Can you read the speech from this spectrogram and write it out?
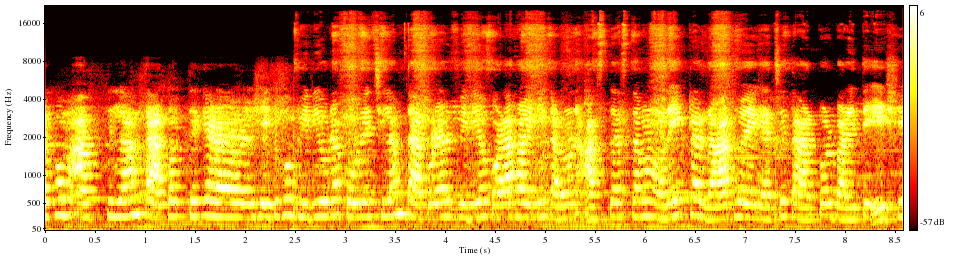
এরকম আসছিলাম, তারপর থেকে সেইটুকু ভিডিওটা করেছিলাম, তারপরে আর ভিডিও করা হয়নি, কারণ আস্তে আস্তে আমার অনেকটা রাত হয়ে গেছে, তারপর বাড়িতে এসে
